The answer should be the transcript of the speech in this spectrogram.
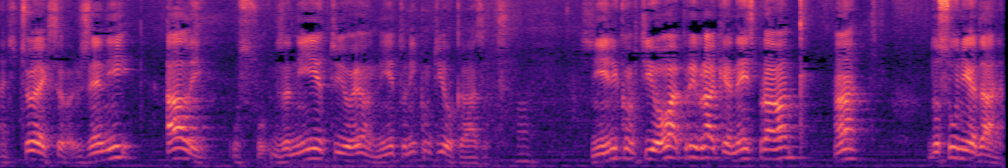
Znači čovjek se ženi, ali u svu, za nijetu joj, on nije to nikom htio kazati. Nije nikom htio, ovaj prvi brak je neispravan, a? do sunnjega dana.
